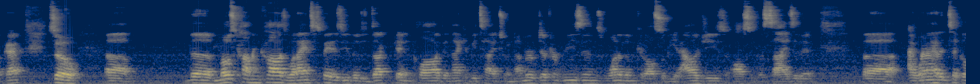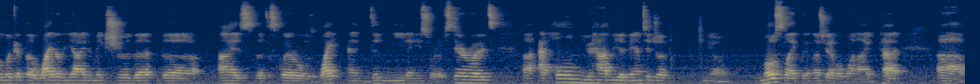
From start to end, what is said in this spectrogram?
okay so um, the most common cause, what I anticipate, is either the duct getting clogged, and that can be tied to a number of different reasons. One of them could also be allergies, also the size of it. Uh, I went ahead and took a look at the white of the eye to make sure that the eyes, that the sclera was white and didn't need any sort of steroids. Uh, at home, you have the advantage of, you know, most likely, unless you have a one-eyed pet, uh,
